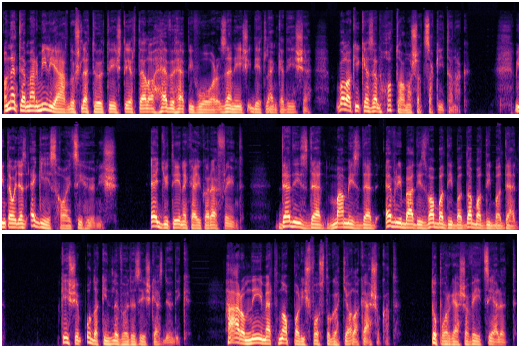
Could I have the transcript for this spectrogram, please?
A neten már milliárdos letöltést ért el a Have a Happy War zenés idétlenkedése. Valakik ezen hatalmasat szakítanak. Mint ahogy az egész hajcihőn is. Együtt énekeljük a refrént. Dad is dead, mom is dead, everybody's wabadiba dabadiba dead. Később odakint lövöldözés kezdődik. Három német nappal is fosztogatja a lakásokat. Toporgás a WC előtt.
